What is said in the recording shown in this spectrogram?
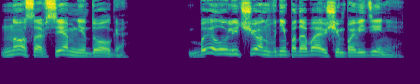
но совсем недолго. Был увлечен в неподобающем поведении.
